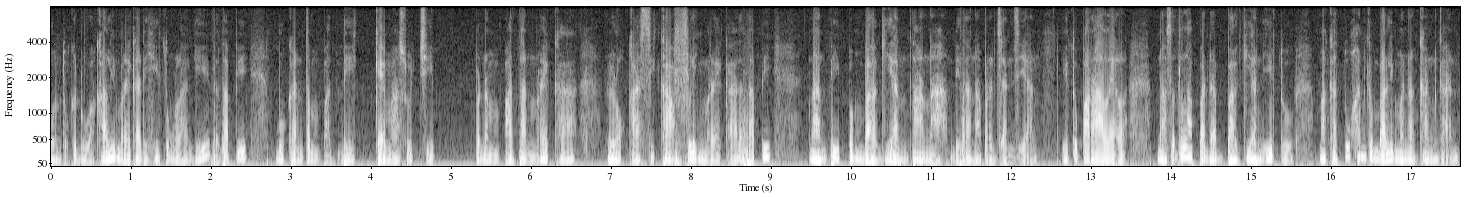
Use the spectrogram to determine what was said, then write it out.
Untuk kedua kali mereka dihitung lagi tetapi bukan tempat di kemah suci penempatan mereka, lokasi kafling mereka, tetapi nanti pembagian tanah di tanah perjanjian itu paralel. Nah, setelah pada bagian itu, maka Tuhan kembali menekankan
